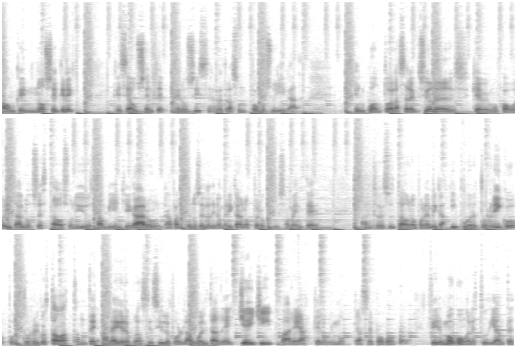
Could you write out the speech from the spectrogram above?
aunque no se cree que sea ausente, pero sí se retrasa un poco su llegada. En cuanto a las selecciones que vemos favoritas, los Estados Unidos también llegaron, aparte de no ser latinoamericanos, pero curiosamente han resultado una polémica. Y Puerto Rico, Puerto Rico está bastante alegre, por así decirlo, por la vuelta de JG Barea, que lo vimos que hace poco firmó con el Estudiantes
